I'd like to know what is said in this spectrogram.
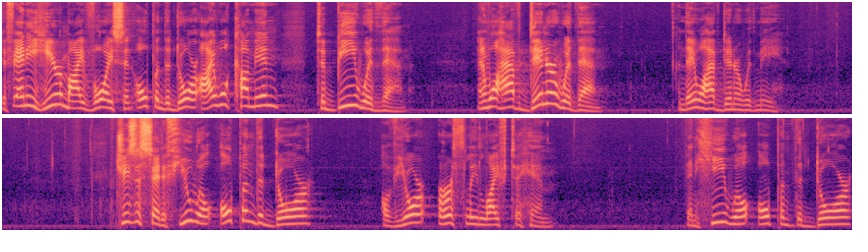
If any hear my voice and open the door, I will come in to be with them and will have dinner with them, and they will have dinner with me. Jesus said, If you will open the door of your earthly life to Him, then He will open the door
